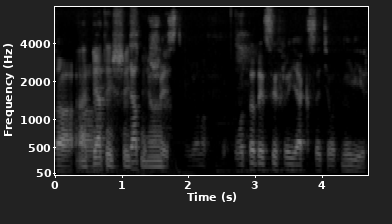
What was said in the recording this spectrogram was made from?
Да. А, а пятый 6 пятый миллионов. 6 миллионов. Вот этой цифры я, кстати, вот не верю.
